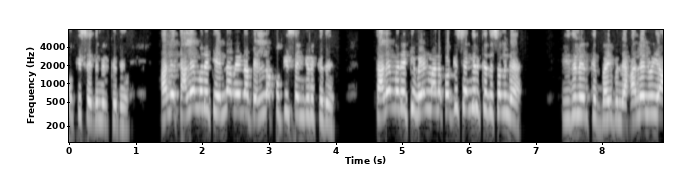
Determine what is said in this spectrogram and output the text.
பொக்கிசம் இதுல இருக்குது. அல்ல தலைமுறைக்கு என்ன வேணும் எல்லா பொக்கிசம் இங்க இருக்குது. தலைமுறைக்கு வேணுமான போக்கு செஞ்சிருக்குது சொல்லுங்க? இதுல இருக்குது பைபிள்ல. ஹலலுயா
